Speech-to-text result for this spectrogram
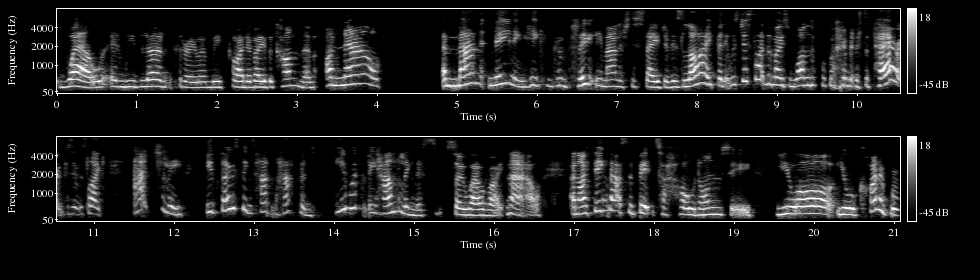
well, and we've learned through and we've kind of overcome them, are now a man meaning he can completely manage the stage of his life. And it was just like the most wonderful moment as a parent because it was like, actually, if those things hadn't happened, he wouldn't be handling this so well right now. And I think that's a bit to hold on to. You are your kind of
